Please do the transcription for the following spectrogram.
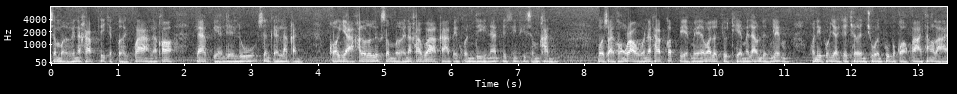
เสมอนะครับ ที่จะเปิดกว้างแล้วก็แลกเปลี่ยนเรียนรู้ซึ่งกันและกัน ขออยากให้เราระลึกเสมอนะครับ ว่าการเป็นคนดีนั้นเป็นสิ่งที่สำคัญ บริษัทของเรานะครับก็เปรียบเหมือนว่าเราจุดเทียนมาแล้วหนึ่งเล่ม วันนี้ผมอยากจะเชิญชวนผู้ประกอบการทั้งหลาย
